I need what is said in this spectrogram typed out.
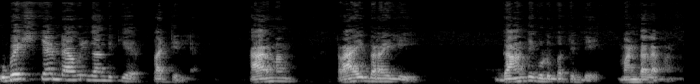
ഉപേക്ഷിക്കാൻ രാഹുൽ ഗാന്ധിക്ക് പറ്റില്ല. കാരണം റായ് ബറേലി ഗാന്ധി കുടുംബത്തിന്റെ മണ്ഡലമാണ്.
